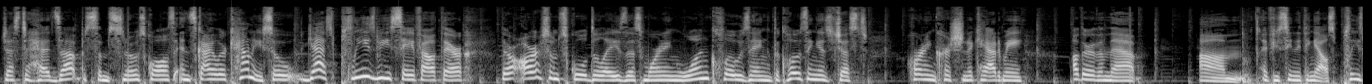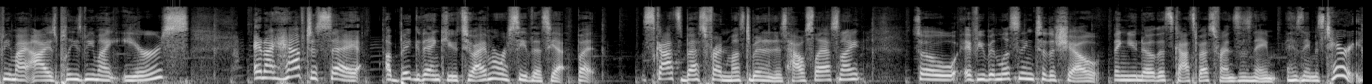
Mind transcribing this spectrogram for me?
just a heads up, some snow squalls in Schuyler County. So, yes, please be safe out there. There are some school delays this morning. One closing. The closing is just Corning Christian Academy. Other than that, um, if you see anything else, please be my eyes, please be my ears. And I have to say, a big thank you to, I haven't received this yet, but Scott's best friend must have been at his house last night. So if you've been listening to the show, then you know that Scott's best friend's his name. His name is Terry,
